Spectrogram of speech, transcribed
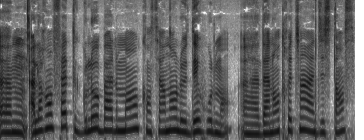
Euh, alors en fait, globalement, concernant le déroulement euh, d'un entretien à distance,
